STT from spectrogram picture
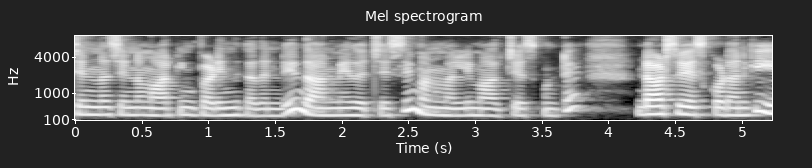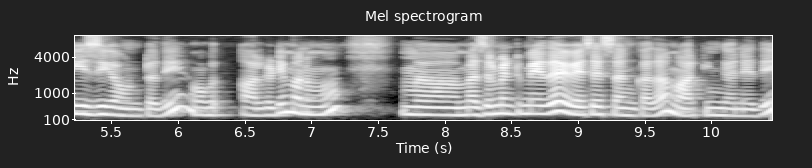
చిన్న చిన్న మార్కింగ్ పడింది కదండి. దాని మీద వచ్చేసి మనం మళ్ళీ మార్క్ చేసుకుంటే డాట్స్ వేసుకోవడానికి ఈజీగా ఉంటుంది. ఆల్రెడీ మనము మెజర్మెంట్ మీదే వేసేసాం కదా మార్కింగ్ అనేది.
